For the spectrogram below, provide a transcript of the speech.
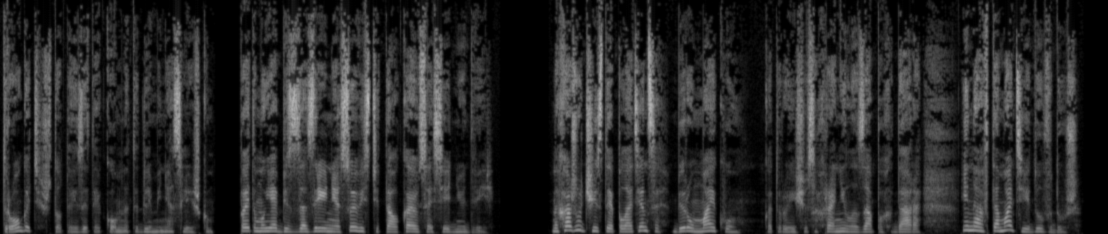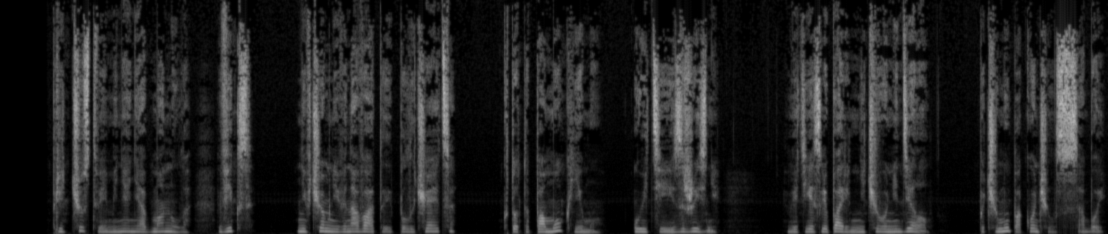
трогать что-то из этой комнаты для меня слишком поэтому я без зазрения совести толкаю соседнюю дверь. Нахожу чистое полотенце, беру майку, которая еще сохранила запах дара, и на автомате иду в душ. Предчувствие меня не обмануло. Викс ни в чем не виноват, и, получается, кто-то помог ему уйти из жизни. Ведь если парень ничего не делал, почему покончил с собой?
